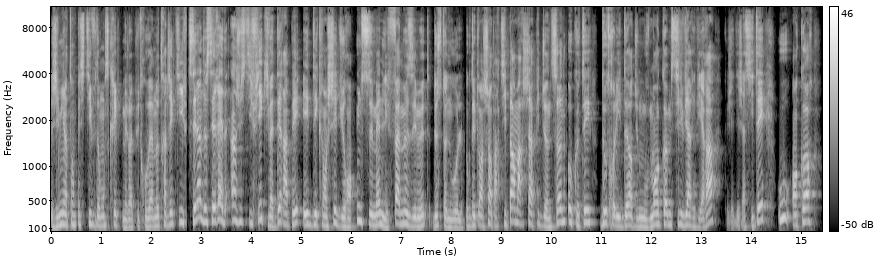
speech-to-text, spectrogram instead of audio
j'ai mis intempestif dans mon script, mais j'aurais pu trouver un autre adjectif. C'est l'un de ces raids injustifiés qui va déraper et déclencher durant une semaine les fameuses émeutes de Stonewall. Donc déclenchées en partie par Marsha P. Johnson, aux côtés d'autres leaders du mouvement comme Sylvia Riviera, que j'ai déjà cité, ou encore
